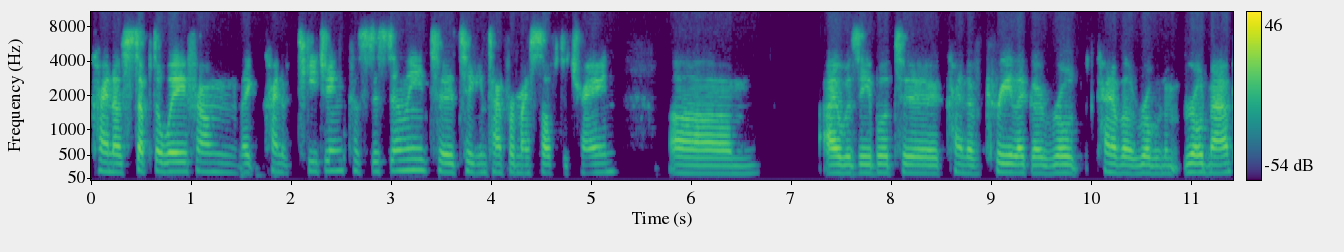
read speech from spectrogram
kind of stepped away from like kind of teaching consistently to taking time for myself to train. Um I was able to kind of create like a road, kind of a road roadmap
